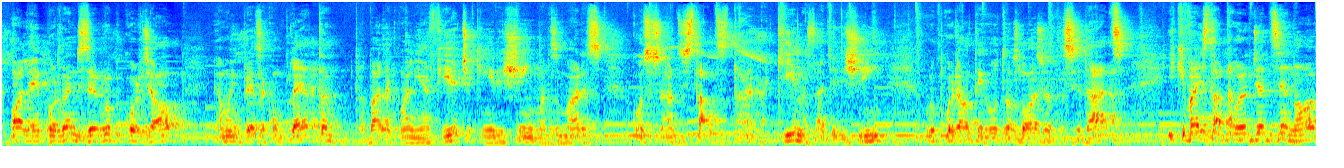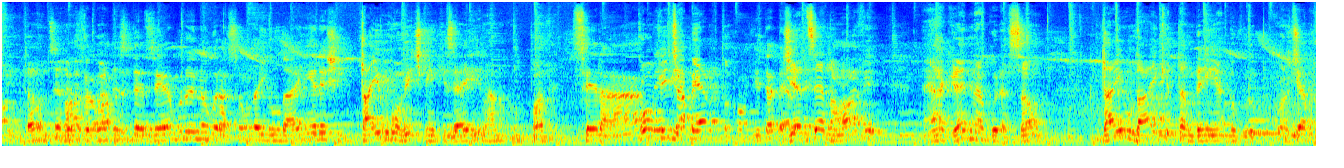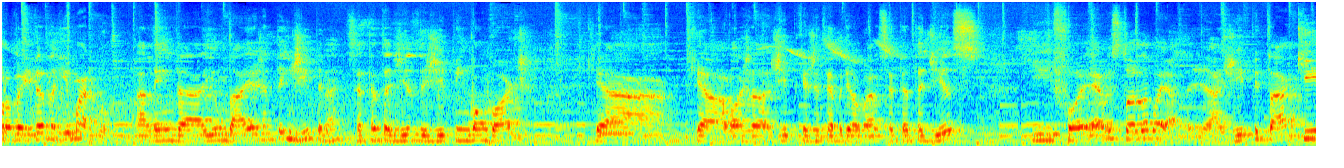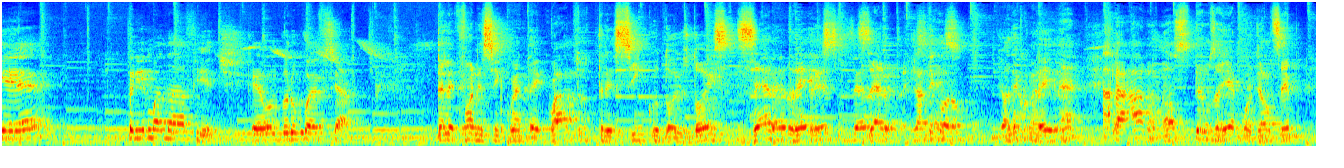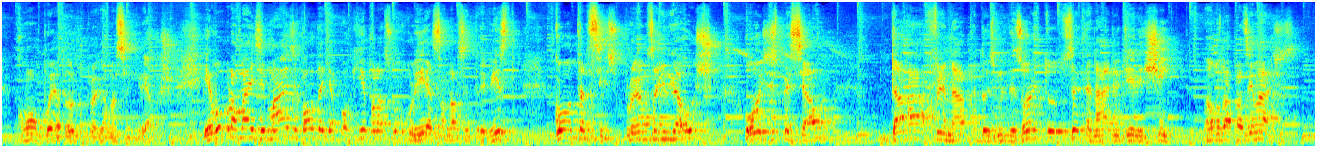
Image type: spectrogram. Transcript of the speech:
Olha, é importante dizer Grupo Cordial é uma empresa completa, trabalha com a linha Fiat aqui em Erechim, uma das maiores concessionárias do estado está aqui na cidade de Erechim. O Grupo Cordial tem outras lojas em outras cidades e que vai estar inaugurando dia 19, então, 19 agora. 19 de dezembro, inauguração da Hyundai em Erechim. Tá aí o convite, quem quiser ir lá no grupo pode. Será Convite aberto. Convite aberto. Dia 19 é a grande inauguração da Hyundai, que também é do Grupo E aproveitando aqui, Marco, além da Hyundai, a gente tem Jeep, né? 70 dias de Jeep em Concorde, que é a, que é a loja Jeep que a gente abriu agora, 70 dias. E foi, é o estouro da boiada. A Jeep tá, que é prima da Fiat, que é o grupo FCA. Telefone 54 3522 0303. Já decorou. Já decorei, né? Claro, nós temos aí a Cordial sempre como apoiador do programa Gaúcho. Eu vou para mais imagens e volto daqui a pouquinho para nós concluir essa nossa entrevista com o Tarcísio. Programa Sangue Gaúcho, hoje especial da FRENAP 2018 do Centenário de Erechim. Vamos lá para as imagens.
